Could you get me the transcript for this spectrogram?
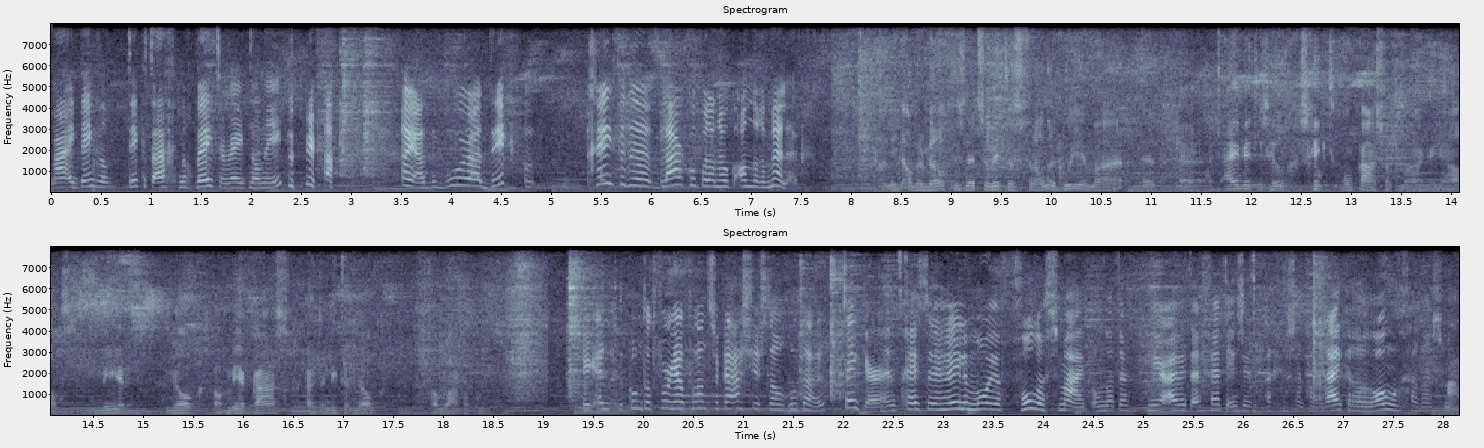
Maar ik denk dat Dick het eigenlijk nog beter weet dan ik. ja. Nou ja, de boer Dick geven de blaarkoppen dan ook andere melk? niet andere melk, het is net zo wit als van andere koeien, maar het, uh, het, eiwit is heel geschikt om kaas van te maken. Je haalt meer melk of meer kaas uit een liter melk van blaarkopkoeien. Kijk, en komt dat voor jouw Franse kaasjes dan goed uit? Zeker, en het geeft een hele mooie volle smaak. Omdat er meer eiwit en vet in zit, krijg je een soort van rijkere, romigere smaak.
